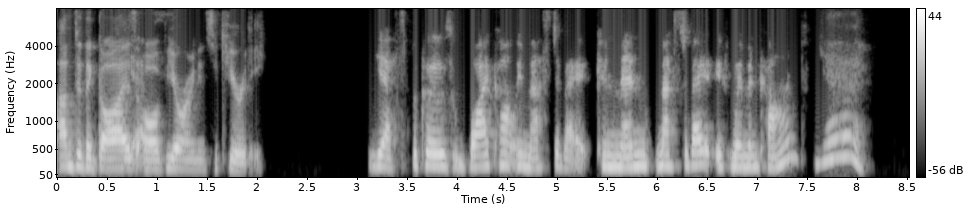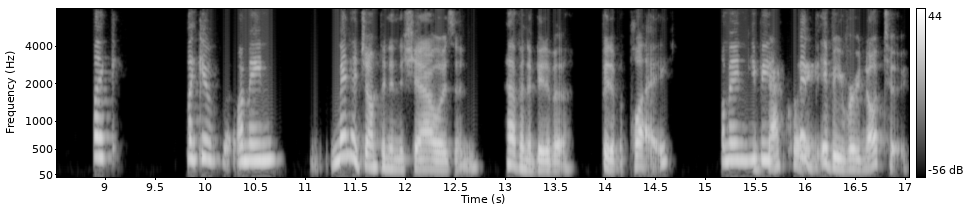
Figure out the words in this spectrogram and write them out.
under the guise yes. of your own insecurity. Yes, because why can't we masturbate? Can men masturbate if women can't? Yeah. Like like if, I mean, men are jumping in the showers and having a bit of a bit of a play. I mean, you'd exactly. be it'd, it'd be rude not to.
